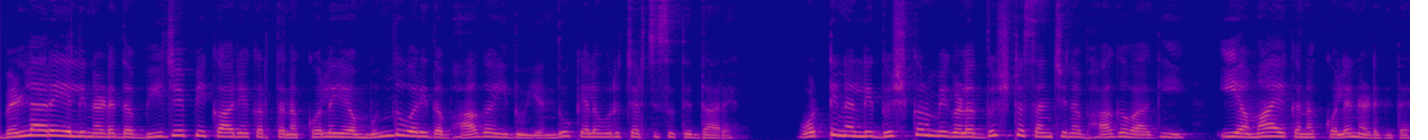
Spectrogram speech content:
ಬೆಳ್ಳಾರೆಯಲ್ಲಿ ನಡೆದ ಬಿಜೆಪಿ ಕಾರ್ಯಕರ್ತನ ಕೊಲೆಯ ಮುಂದುವರಿದ ಭಾಗ ಇದು ಎಂದು ಕೆಲವರು ಚರ್ಚಿಸುತ್ತಿದ್ದಾರೆ. ಒಟ್ಟಿನಲ್ಲಿ ದುಷ್ಕರ್ಮಿಗಳ ದುಷ್ಟ ಸಂಚಿನ ಭಾಗವಾಗಿ ಈ ಅಮಾಯಕನ ಕೊಲೆ ನಡೆದಿದೆ.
